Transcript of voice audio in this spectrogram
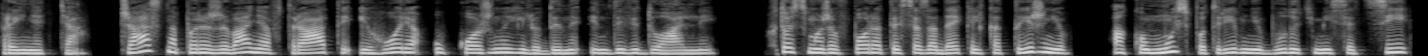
прийняття. Час на переживання втрати і горя у кожної людини індивідуальний. Хтось може впоратися за декілька тижнів, а комусь потрібні будуть місяці,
